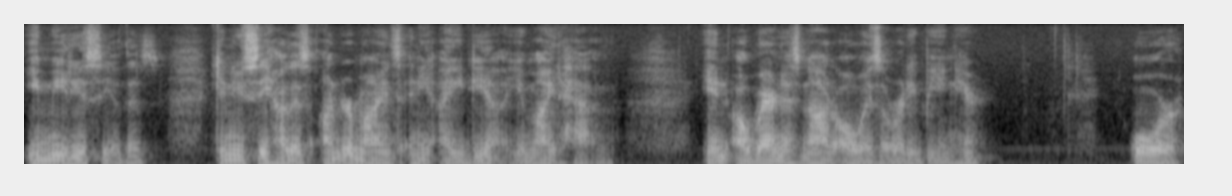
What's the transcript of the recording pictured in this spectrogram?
immediacy of this? Can you see how this undermines any idea you might have in awareness not always already being here? Or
